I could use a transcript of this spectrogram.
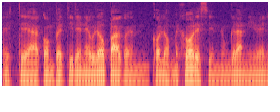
este, a competir en Europa con, con, los mejores y en un gran nivel.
